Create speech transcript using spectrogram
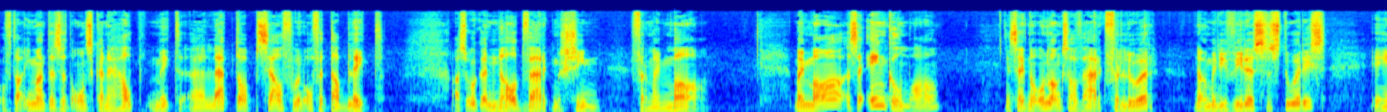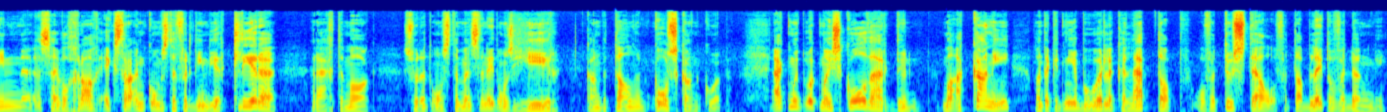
of daar iemand is wat ons kan help met 'n laptop, selfoon of 'n tablet. As ook 'n naaldwerkmasjien vir my ma. My ma is 'n enkel ma en sy het nou onlangs haar werk verloor nou met die virus se stories en uh, sy wil graag ekstra inkomste verdien deur klere reg te maak sodat ons ten minste net ons huur kan betaal en kos kan koop. Ek moet ook my skoolwerk doen, maar ek kan nie want ek het nie 'n behoorlike laptop of 'n toestel of 'n tablet of 'n ding nie.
